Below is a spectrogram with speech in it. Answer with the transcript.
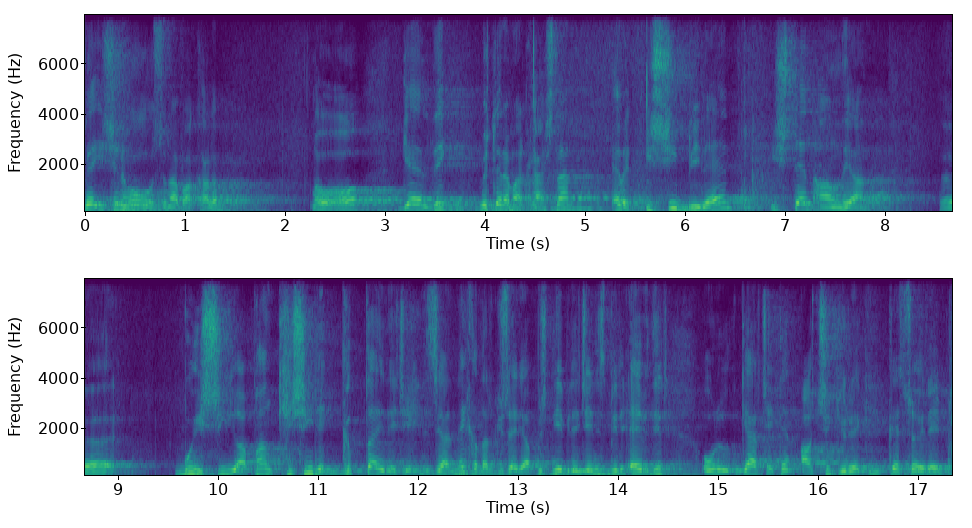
Ve işin hohosuna bakalım. Oo, geldik muhterem arkadaşlar. Evet işi bilen, işten anlayan, e, bu işi yapan kişiyle gıpta edeceğiniz, yani ne kadar güzel yapmış diyebileceğiniz bir evdir. Onu gerçekten açık yüreklilikle söyleyeyim.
